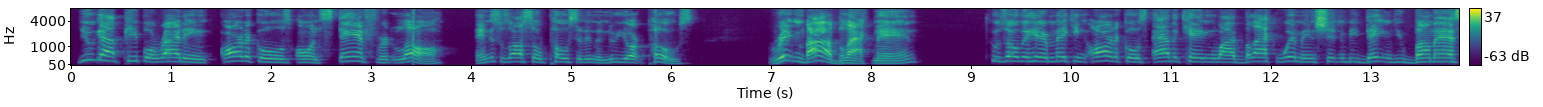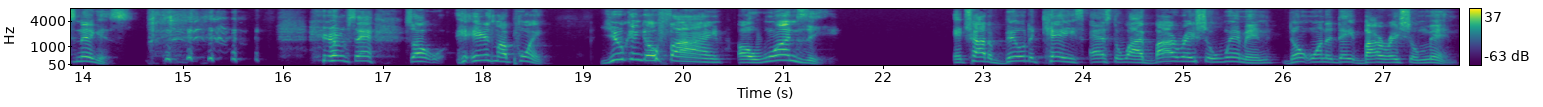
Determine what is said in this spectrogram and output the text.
You got people writing articles on Stanford law, and this was also posted in the New York Post, written by a black man who's over here making articles advocating why black women shouldn't be dating you bum ass niggas. you know what I'm saying? So here's my point you can go find a onesie and try to build a case as to why biracial women don't want to date biracial men.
